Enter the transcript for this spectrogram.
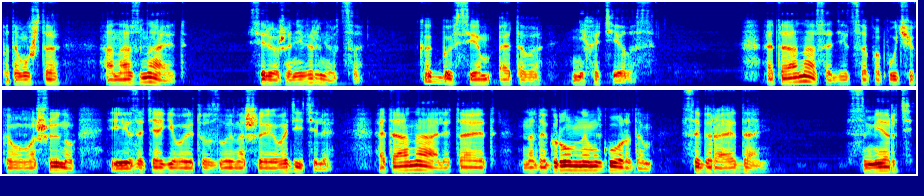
Потому что она знает, Сережа не вернется, как бы всем этого не хотелось. Это она садится попутчиком в машину и затягивает узлы на шее водителя. Это она летает над огромным городом, собирая дань. Смерть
